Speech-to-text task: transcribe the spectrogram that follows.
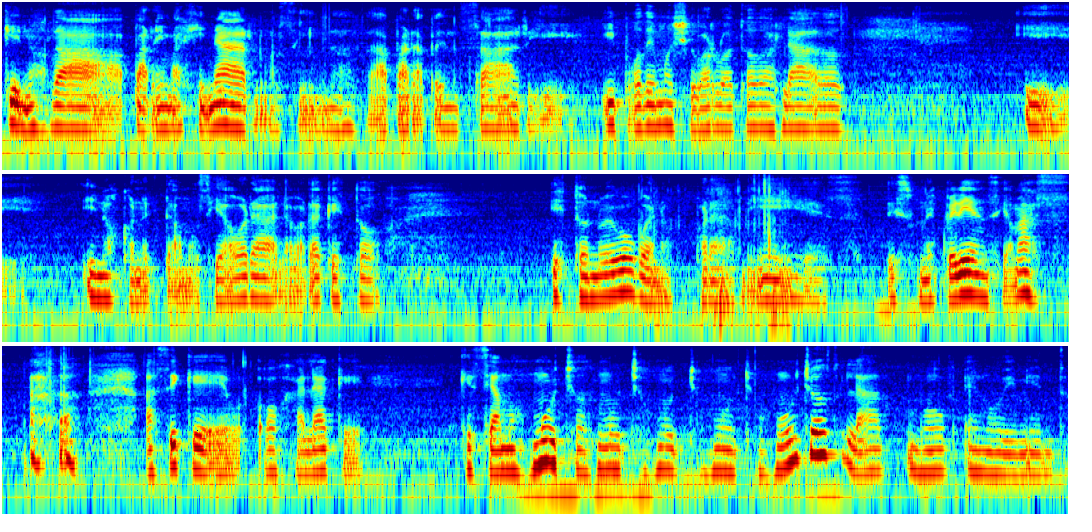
que nos da para imaginarnos y nos da para pensar y, podemos llevarlo a todos lados y, y nos conectamos. Y ahora la verdad que esto esto nuevo, bueno, para mí es, es una experiencia más. Así que ojalá que, que seamos muchos, muchos, muchos, muchos, muchos la Move en movimiento.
